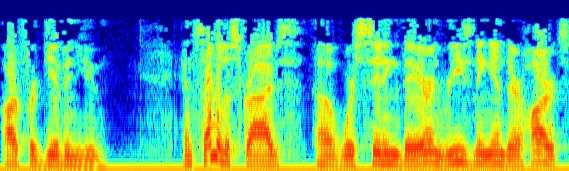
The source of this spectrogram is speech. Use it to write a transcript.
are forgiven you. And some of the scribes uh, were sitting there and reasoning in their hearts,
